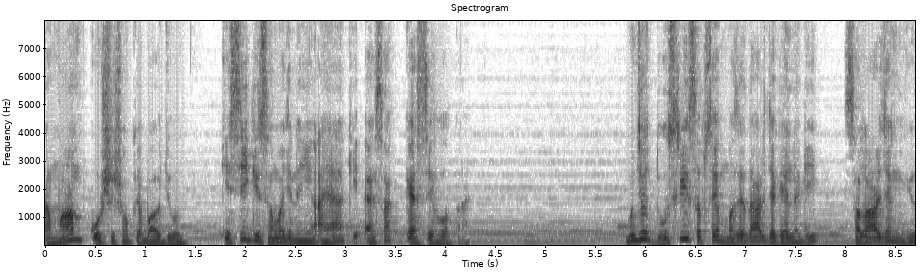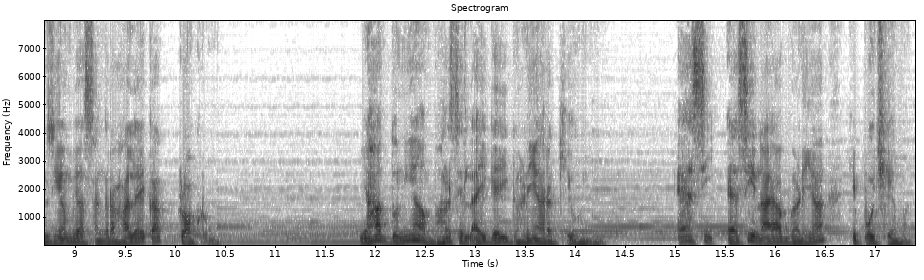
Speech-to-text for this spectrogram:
तमाम कोशिशों के बावजूद किसी की समझ नहीं आया कि ऐसा कैसे होता है। मुझे दूसरी सबसे मज़ेदार जगह लगी सलारजंग म्यूज़ियम या संग्रहालय का क्लॉक रूम। यहाँ दुनिया भर से लाई गई घड़ियाँ रखी हुई हैं। ऐसी ऐसी नायाब घड़ियाँ कि पूछिए मत।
